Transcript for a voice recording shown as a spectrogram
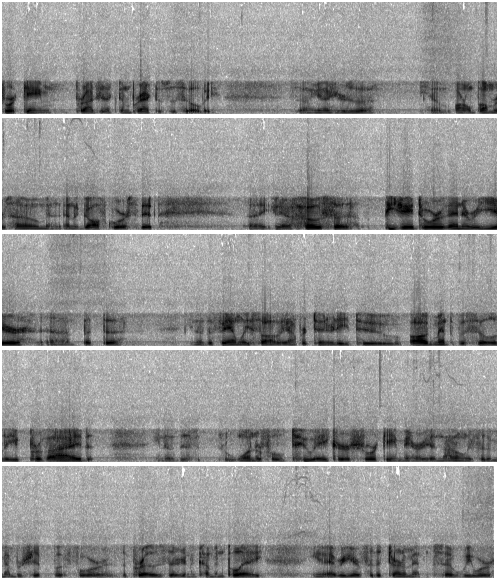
short game project and practice facility. So you know, here's a you know, Arnold Palmer's home and, and a golf course that uh, you know hosts a PGA Tour event every year, uh, but the you know the family saw the opportunity to augment the facility, provide you know this wonderful two-acre short game area, not only for the membership but for the pros that are going to come and play, you know, every year for the tournament. So we were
